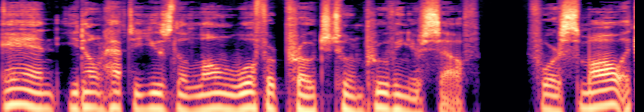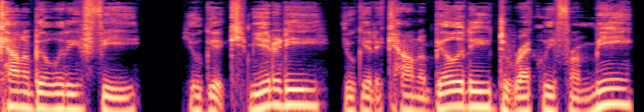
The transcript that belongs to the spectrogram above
And you don't have to use the lone wolf approach to improving yourself. For a small accountability fee, you'll get community, you'll get accountability directly from me,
